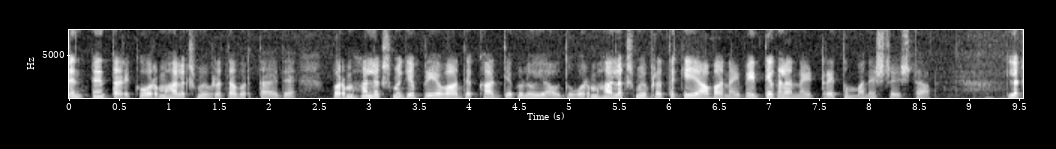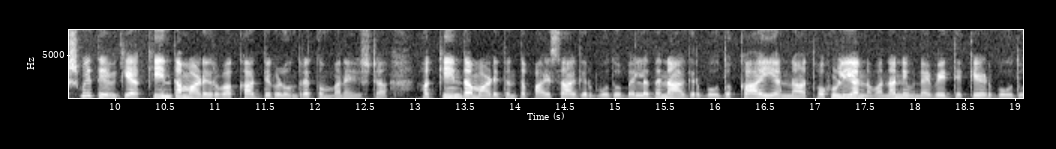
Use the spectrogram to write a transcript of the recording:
ಎಂಟನೇ ತಾರೀಕು ವರಮಹಾಲಕ್ಷ್ಮಿ ವ್ರತ ಬರ್ತಾ ಇದೆ. ವರಮಹಾಲಕ್ಷ್ಮಿಗೆ ಪ್ರಿಯವಾದ ಖಾದ್ಯಗಳು ಯಾವುದು? ವರಮಹಾಲಕ್ಷ್ಮಿ ವ್ರತಕ್ಕೆ ಯಾವ ನೈವೇದ್ಯಗಳನ್ನು ಇಟ್ಟರೆ ತುಂಬಾ ಶ್ರೇಷ್ಠ? ಲಕ್ಷ್ಮೀ ದೇವಿಗೆ ಅಕ್ಕಿಯಿಂದ ಮಾಡಿರುವ ಖಾದ್ಯಗಳು ಅಂದರೆ ತುಂಬಾ ಇಷ್ಟ. ಅಕ್ಕಿಯಿಂದ ಮಾಡಿದಂಥ ಪಾಯಸ ಆಗಿರ್ಬೋದು, ಬೆಲ್ಲದನ್ನ ಆಗಿರ್ಬೋದು ಕಾಯಿ ಅನ್ನ ಅಥವಾ ಹುಳಿ ಅನ್ನವನ್ನು ನೀವು ನೈವೇದ್ಯಕ್ಕೆ ಇಡ್ಬೋದು.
